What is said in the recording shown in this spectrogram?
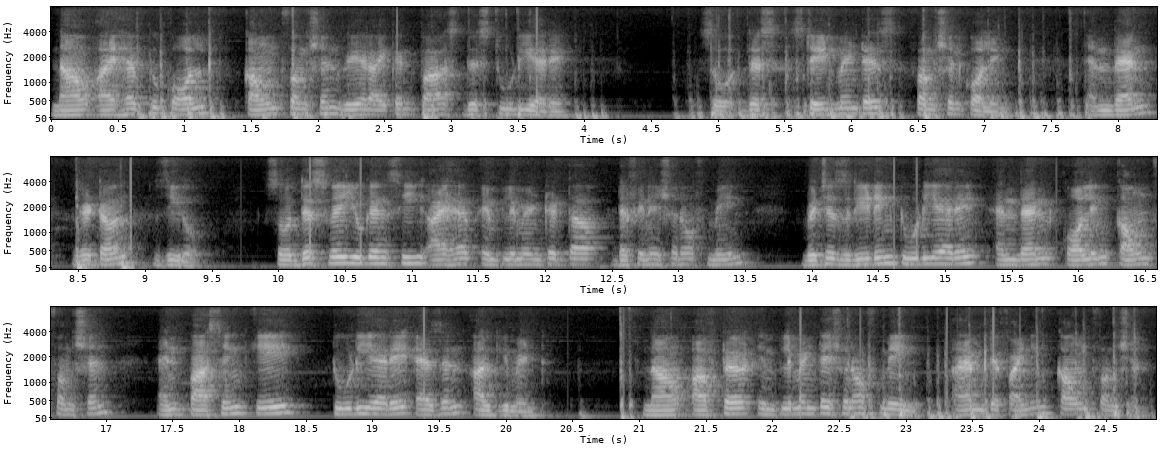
now I have to call count function where I can pass this 2D array. So this statement is function calling and then return 0. So this way you can see I have implemented the definition of main which is reading 2D array and then calling count function and passing a 2D array as an argument. Now after implementation of main I am defining count function.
